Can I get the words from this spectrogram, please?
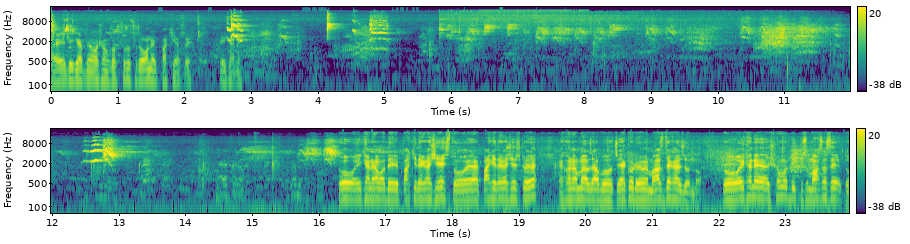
আর এদিকে আপনার অসংখ্য ছোটো ছোটো অনেক পাখি আছে এইখানে তো এখানে আমাদের পাখি দেখা শেষ। তো পাখি দেখা শেষ করে এখন আমরা যাব হচ্ছে অ্যাকোরিয়ামে মাছ দেখার জন্য। তো ওইখানে সামুদ্রিক কিছু মাছ আছে। তো,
